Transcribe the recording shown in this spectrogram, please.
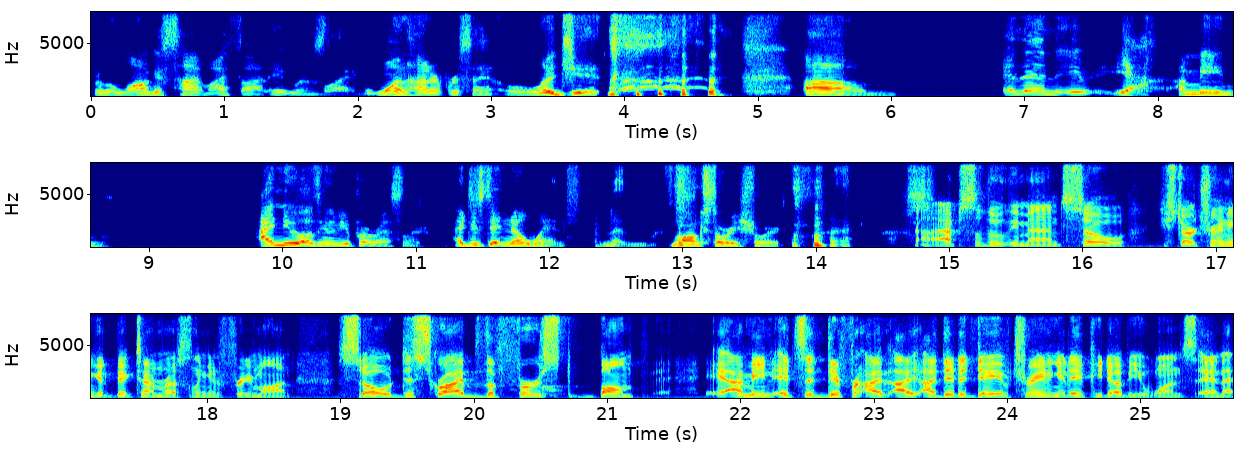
for the longest time, I thought it was like 100% legit. um, and then, it, yeah, I mean, I knew I was to be a pro wrestler. I just didn't know when. Long story short. Absolutely, man. So you start training at Big Time Wrestling in Fremont. So describe the first bump. I mean, it's a different. I, I, I did a day of training at APW once, and I,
